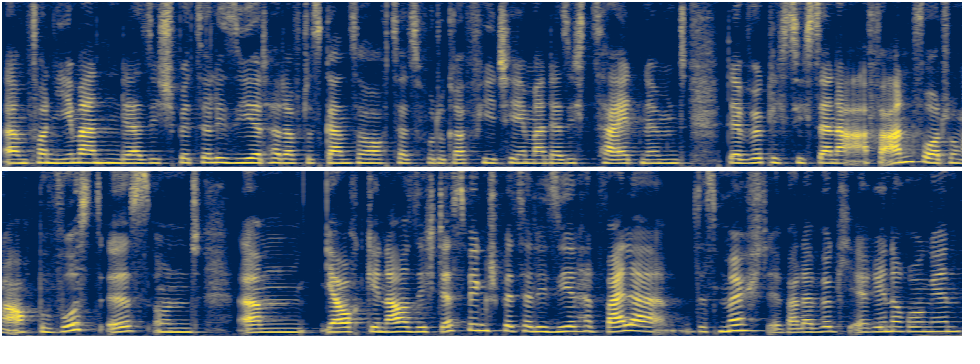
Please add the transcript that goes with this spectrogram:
ähm, von jemandem, der sich spezialisiert hat auf das ganze Hochzeitsfotografie-Thema, der sich Zeit nimmt, der wirklich sich seiner Verantwortung auch bewusst ist und ähm, ja auch genau sich deswegen spezialisiert hat, weil er das möchte möchte, weil er wirklich Erinnerungen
